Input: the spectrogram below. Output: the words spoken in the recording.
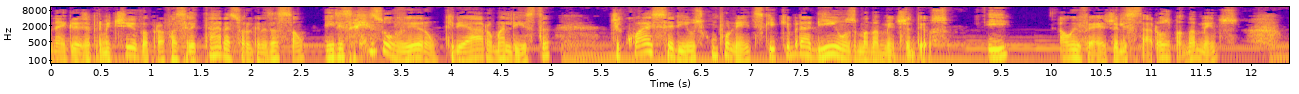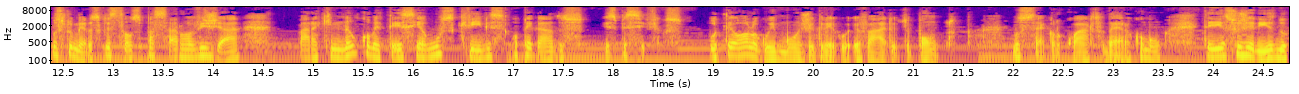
Na igreja primitiva, para facilitar essa organização, eles resolveram criar uma lista de quais seriam os componentes que quebrariam os mandamentos de Deus. E, ao invés de listar os mandamentos, os primeiros cristãos passaram a vigiar para que não cometessem alguns crimes ou pecados específicos. O teólogo e monge grego Evário de Ponto, no século IV da Era Comum, teria sugerido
